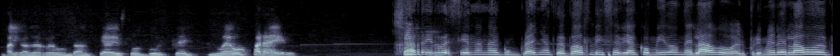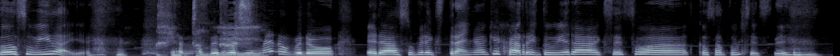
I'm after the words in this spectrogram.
valga la redundancia, esos dulces nuevos para él. Sí, Harry recién en el cumpleaños de Dudley se había comido un helado, el primer helado de toda su vida. Ya No sé si el primero, pero era súper extraño que Harry tuviera acceso a cosas dulces. sí.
